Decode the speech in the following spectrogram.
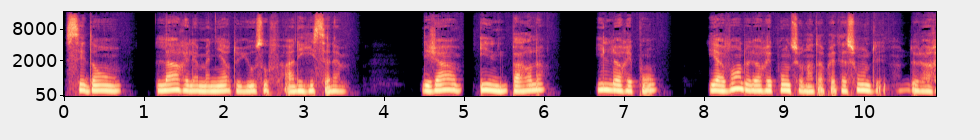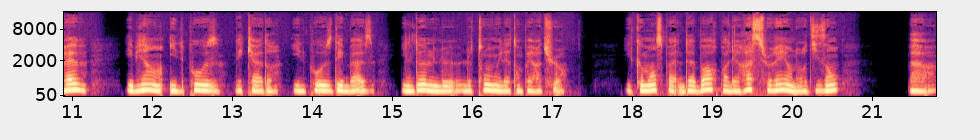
c'est dans l'art et la manière de alayhi salam. Déjà, il parle, il leur répond, et avant de leur répondre sur l'interprétation de, leur rêve, eh bien, il pose des cadres, il pose des bases, il donne le, ton et la température. Il commence d'abord par les rassurer en leur disant Bah,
